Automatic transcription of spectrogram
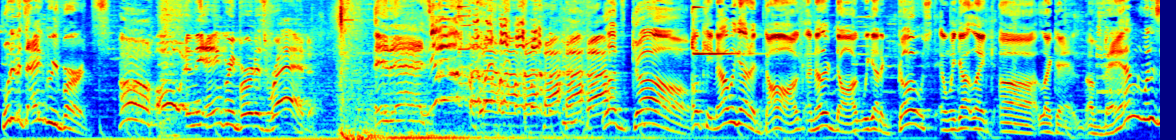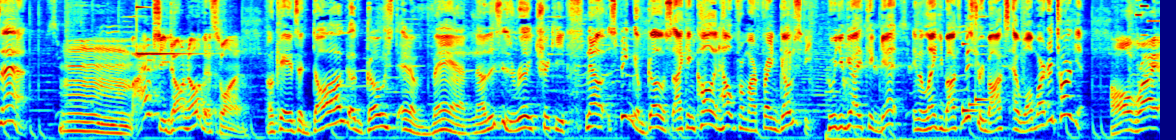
What if it's Angry Birds? Oh, and the angry bird is red. It is. Let's go. Okay, now we got a dog, another dog. We got a ghost, and we got like uh like a, a van. What is that? Hmm, I actually don't know this one. Okay, it's a dog, a ghost, and a van. Now, this is really tricky. Now, speaking of ghosts, I can call in help from our friend Ghosty, who you guys can get in the Lanky Box mystery box at Walmart and Target. All right,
